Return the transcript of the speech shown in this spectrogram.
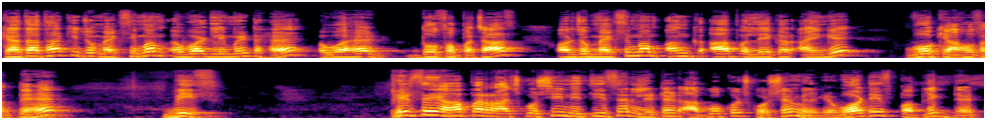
कहता था कि जो मैक्सिमम वर्ड लिमिट है, वह है 250 और जो मैक्सिमम अंक आप लेकर आएँगे, वो क्या हो सकते हैं? 20 फिर से यहाँ पर राजकोषीय नीति से रिलेटेड आपको कुछ क्वेश्चन मिल गए। What is public debt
